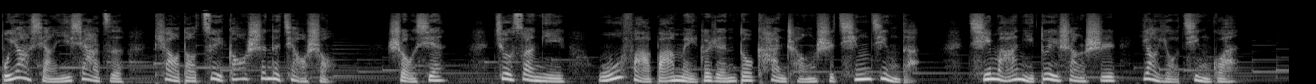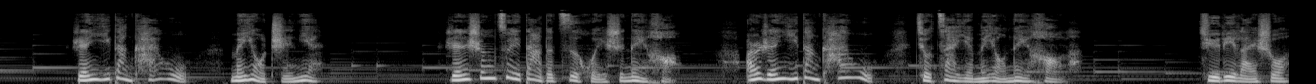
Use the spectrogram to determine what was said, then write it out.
不要想一下子跳到最高深的教授。首先，就算你无法把每个人都看成是清净的。起码你对上师要有静观。人一旦开悟，没有执念。人生最大的自毁是内耗，而人一旦开悟，就再也没有内耗了。举例来说，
